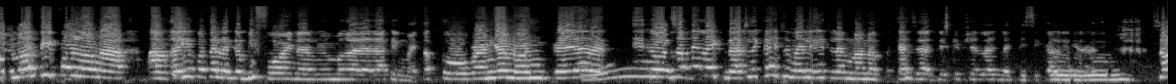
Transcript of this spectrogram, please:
common people no na, um, ayoko talaga before na may mga lalaking may tattoo, parang ganon. Kaya, Oh. you know, something like that, like kahit maliit lang no, na, kasi sa description lang, like physical. Mm. So,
